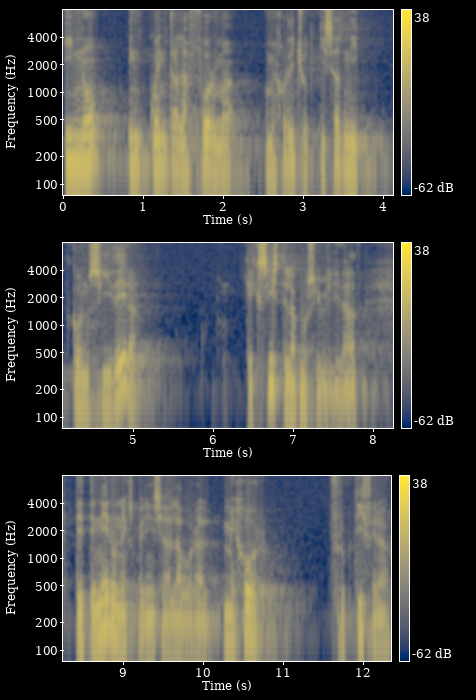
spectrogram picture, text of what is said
y no encuentra la forma, o mejor dicho, quizás ni considera que existe la posibilidad de tener una experiencia laboral mejor fructífera,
